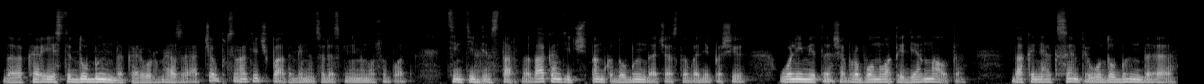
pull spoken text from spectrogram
Da, care este dobândă care urmează, cel puțin anticipată, bineînțeles că nimeni nu o să poată ținti din start, dar dacă anticipăm că dobânda aceasta va depăși o limită și apropo nu atât de înaltă, dacă ne axăm pe o dobândă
